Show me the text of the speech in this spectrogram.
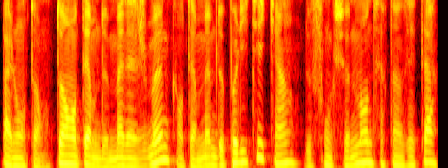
pas longtemps, tant en termes de management qu'en termes même de politique, hein, de fonctionnement de certains États.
